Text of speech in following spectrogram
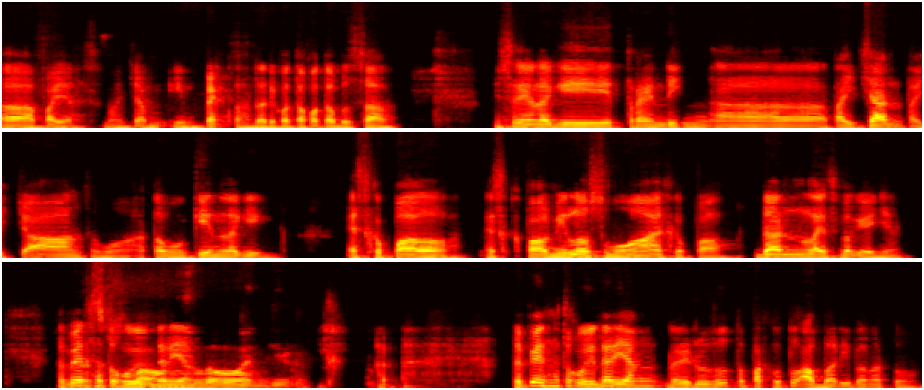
eh, apa ya, semacam impact lah dari kota-kota besar. Misalnya lagi trending eh, Taichan, Taichan semua, atau mungkin lagi es kepal, es kepal Milo semua es kepal dan lain sebagainya. Tapi ada Es satu kuliner yang Milo, anjir tapi ada satu kuliner yang dari dulu tempatku tuh abadi banget tuh.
